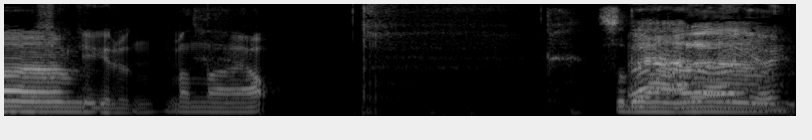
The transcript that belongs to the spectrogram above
eh. Men eh, ja. Så det er, det er eh, gøy.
